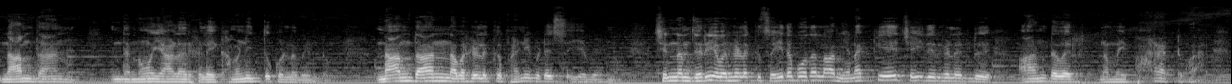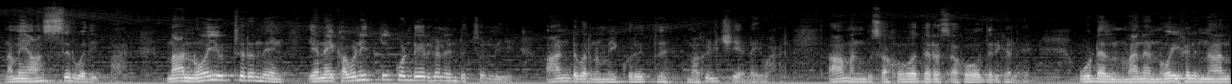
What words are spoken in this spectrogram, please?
நாம் தான் இந்த நோயாளர்களை கவனித்து கொள்ள வேண்டும். நாம் தான் அவர்களுக்கு பணிவிடை செய்ய வேண்டும். சின்னம் தெரியவர்களுக்கு செய்த போதெல்லாம் எனக்கே செய்தீர்கள் என்று ஆண்டவர் நம்மை பாராட்டுவார் நம்மை ஆசிர்வதிப்பார். நான் நோயுற்றிருந்தேன் என்னை கவனித்துக் கொண்டீர்கள் என்று சொல்லி ஆண்டவர் நம்மை குறித்து மகிழ்ச்சி அடைவார். ஆம் அன்பு சகோதர சகோதரிகளே உடல் மன நோய்களினால்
